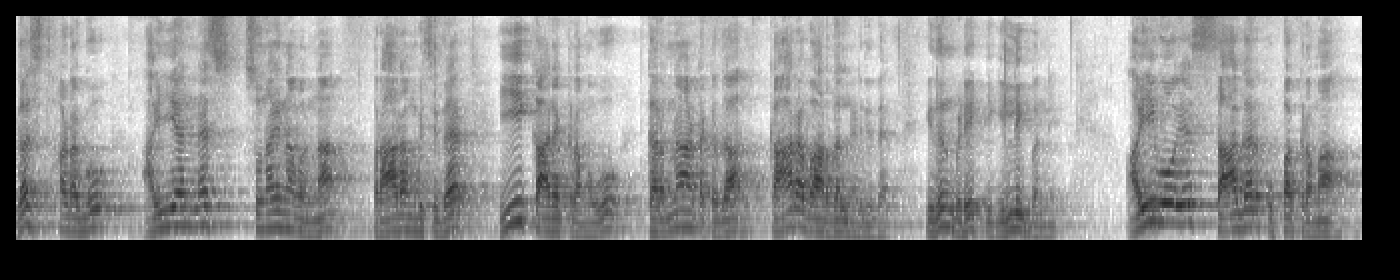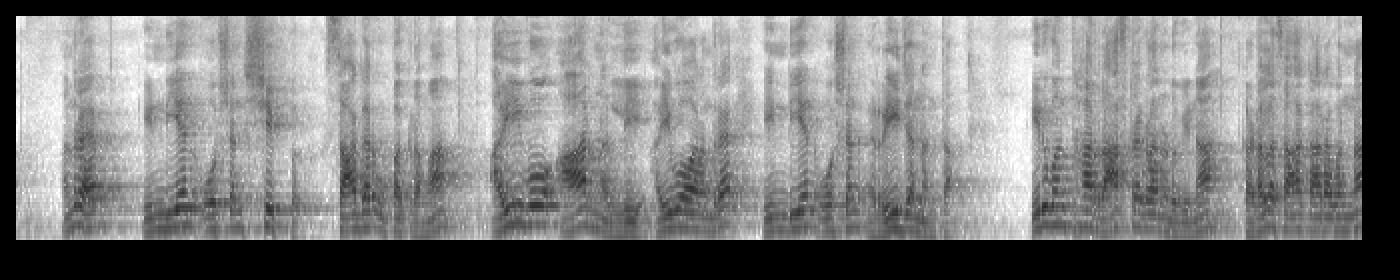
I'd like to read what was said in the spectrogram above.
ಗಸ್ತ್ ಹಡಗು ಐ ಎನ್ ಎಸ್ ಸುನೈನವನ್ನು ಪ್ರಾರಂಭಿಸಿದೆ. ಈ ಕಾರ್ಯಕ್ರಮವು ಕರ್ನಾಟಕದ ಕಾರವಾರದಲ್ಲಿ ನಡೆದಿದೆ. ಇದನ್ನು ಬಿಡಿ ಈಗ ಇಲ್ಲಿಗೆ ಬನ್ನಿ. ಐ ಒ ಎಸ್ ಸಾಗರ್ ಉಪಕ್ರಮ ಅಂದರೆ ಇಂಡಿಯನ್ ಓಷನ್ ಶಿಪ್ ಸಾಗರ್ ಉಪಕ್ರಮ ಐ ಒ ಆರ್ನಲ್ಲಿ ಐ ಒ ಆರ್ ಅಂದರೆ ಇಂಡಿಯನ್ ಓಷನ್ ರೀಜನ್ ಅಂತ. ಇರುವಂತಹ ರಾಷ್ಟ್ರಗಳ ನಡುವಿನ ಕಡಲ ಸಹಕಾರವನ್ನು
